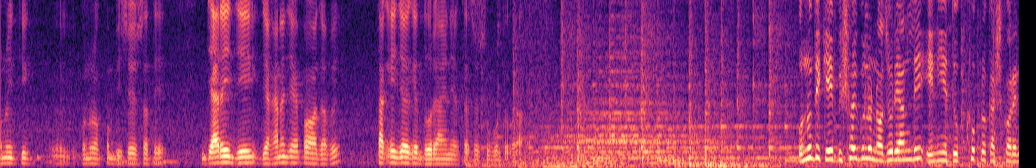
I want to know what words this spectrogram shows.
অনৈতিক কোনো রকম বিষয়ের সাথে যারই যে যেখানে যা পাওয়া যাবে তাকে এই জায়গায় ধরে আইনের কাছে সুপর্দ করা হয় অন্যদিকে বিষয়গুলো নজরে আনলে এ নিয়ে দুঃখ প্রকাশ করেন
